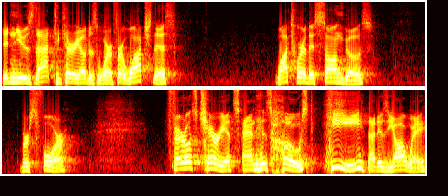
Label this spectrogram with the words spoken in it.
Didn't use that to carry out his warfare. Watch this. Watch where this song goes. Verse 4 Pharaoh's chariots and his host, he, that is Yahweh,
